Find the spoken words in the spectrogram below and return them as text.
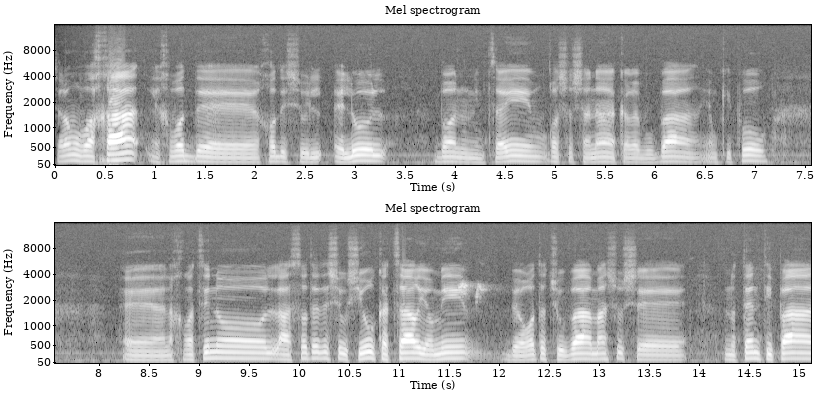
שלום וברכה, לכבוד uh, חודש אלול, בו אנו נמצאים, ראש השנה הקרב ובא, יום כיפור. Uh, אנחנו רצינו לעשות איזשהו שיעור קצר יומי באורות התשובה, משהו שנותן טיפה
